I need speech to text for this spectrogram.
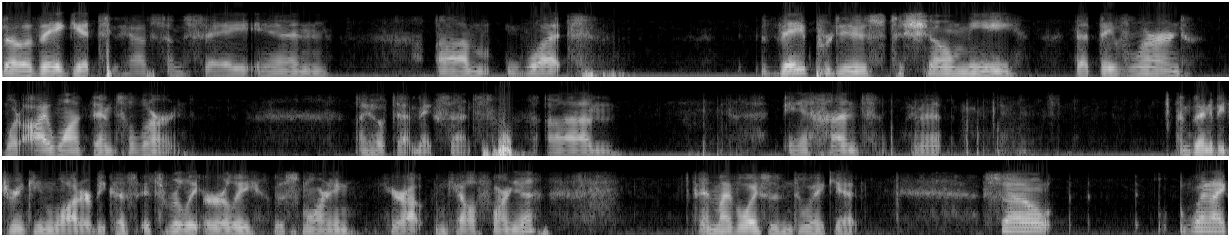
So they get to have some say in um, what they produce to show me that they've learned what I want them to learn. I hope that makes sense. Um, and I'm going to be drinking water because it's really early this morning here out in California and my voice isn't awake yet. So when I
